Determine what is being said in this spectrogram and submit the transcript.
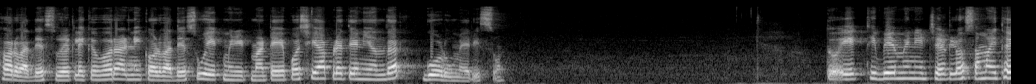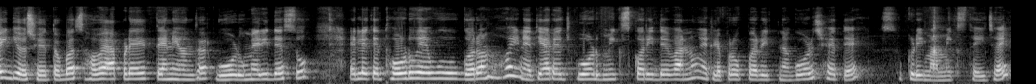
ઠરવા દેશું. એટલે કે વરાળ નીકળવા દેશું એક મિનિટ માટે. પછી આપણે તેની અંદર ગોળ ઉમેરીશું. તો એકથી બે મિનિટ જેટલો સમય થઈ ગયો છે, તો બસ હવે આપણે તેની અંદર ગોળ ઉમેરી દેશું. એટલે કે થોડું એવું ગરમ હોય ને ત્યારે જ ગોળ મિક્સ કરી દેવાનું, એટલે પ્રોપર રીતના ગોળ છે તે સુકડીમાં મિક્સ થઈ જાય.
